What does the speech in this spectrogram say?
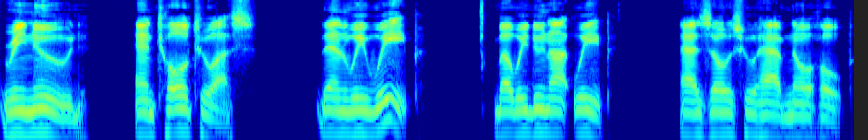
renewed and told to us, then we weep, but we do not weep as those who have no hope.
